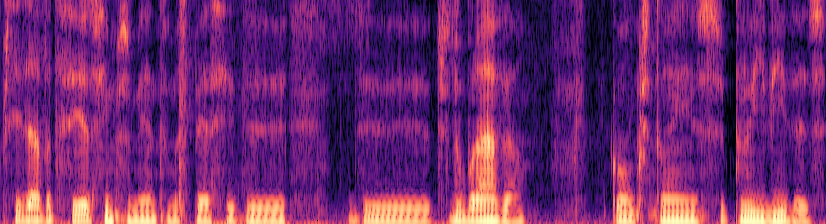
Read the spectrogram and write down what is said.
Precisava de ser simplesmente uma espécie de, de desdobrável com questões proibidas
